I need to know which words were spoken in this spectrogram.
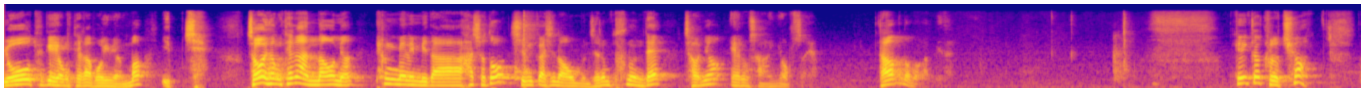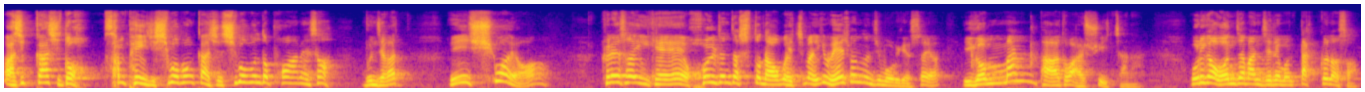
요 두 개 형태가 보이면 뭐? 입체. 저 형태가 안 나오면 평면입니다 하셔도 지금까지 나온 문제는 푸는데 전혀 애로사항이 없어요. 다음 넘어갑니다. 그러니까 그렇죠. 아직까지도 3페이지 15번까지 15분도 포함해서 문제가 쉬워요. 그래서 이게 홀전자 수도 나오고 했지만 이게 왜 줬는지 모르겠어요. 이것만 봐도 알 수 있잖아. 우리가 원자 반지름은 딱 끊어서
